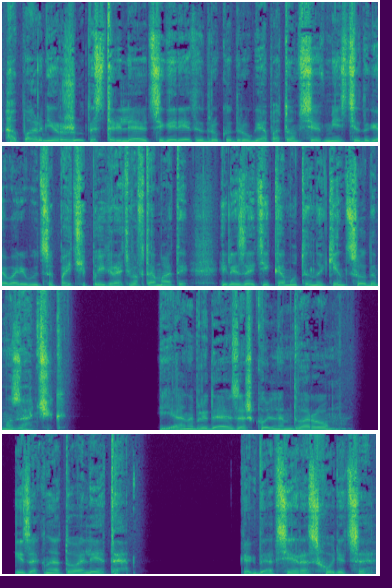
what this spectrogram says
а парни ржут и стреляют сигареты друг у друга, а потом все вместе договариваются пойти поиграть в автоматы или зайти кому-то на кинцо да музончик. Я наблюдаю за школьным двором из окна туалета. Когда все расходятся,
